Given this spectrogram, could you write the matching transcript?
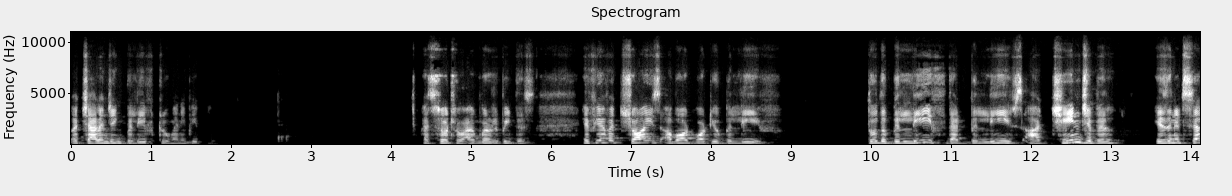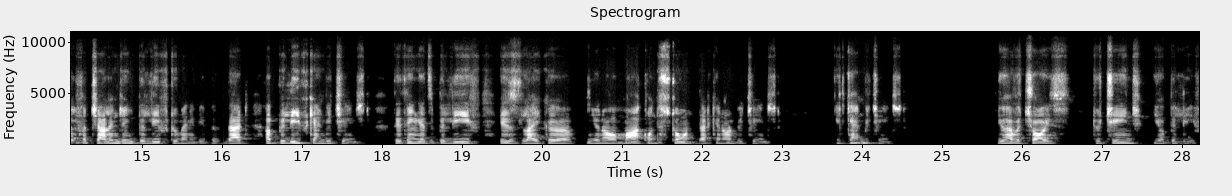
a challenging belief to many people. That's so true. I'm going to repeat this. If you have a choice about what you believe, though the belief that beliefs are changeable is in itself a challenging belief to many people that a belief can be changed. They think its belief is like a you know a mark on stone that cannot be changed. It can be changed. You have a choice to change your belief.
